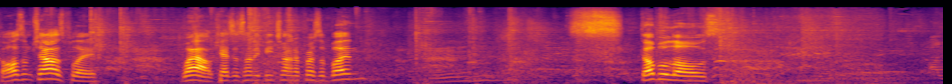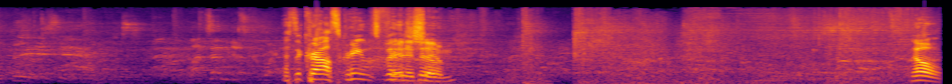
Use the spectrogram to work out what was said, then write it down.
Calls him child's play. Wow. Catches Honeybee trying to press a button. Double lows. As the crowd screams, finish, Finish him. him. No.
